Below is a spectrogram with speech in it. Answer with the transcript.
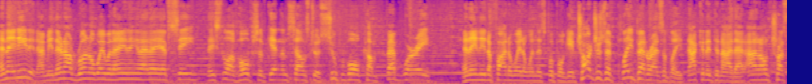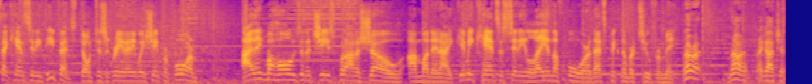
and they need it. I mean, they're not run away with anything in that AFC. They still have hopes of getting themselves to a Super Bowl come February and they need to find a way to win this football game. Chargers have played better as of late. Not going to deny that. I don't trust that Kansas City defense. Don't disagree in any way, shape, or form. I think Mahomes and the Chiefs put on a show on Monday night. Give me Kansas City laying the four. That's pick number two for me. All right. All right. I got you.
